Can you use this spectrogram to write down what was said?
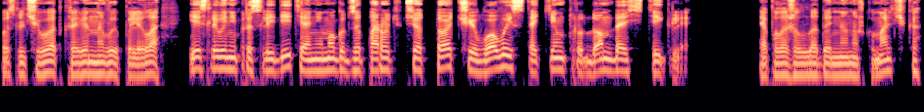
После чего откровенно выпалила. Если вы не проследите, они могут запороть все то, чего вы с таким трудом достигли. Я положил ладонь на ножку мальчика,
